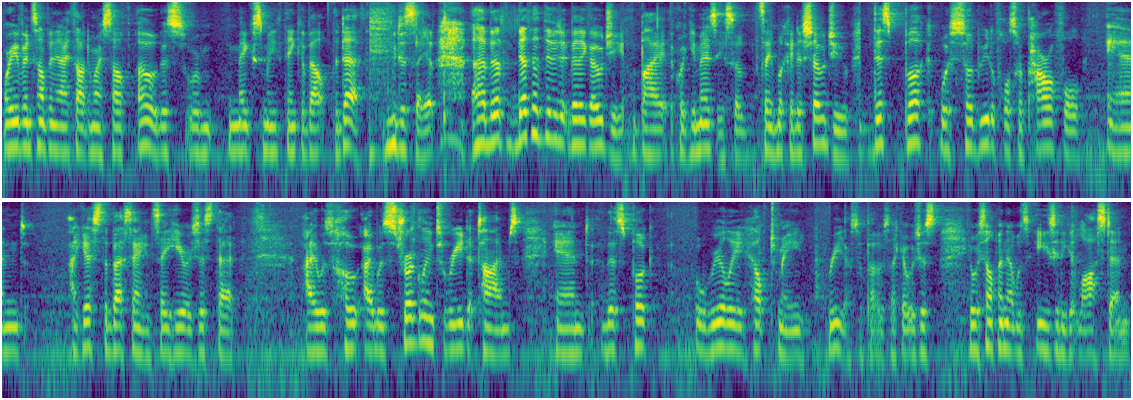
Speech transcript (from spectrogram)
or even something I thought to myself, oh, this makes me think about the death. Let me just say it. Uh, the Death of Vivek Oji by Akwaeke Emezi, so the same book I just showed you. This book was so beautiful, so powerful, and I guess the best thing I can say here is just that I was I was struggling to read at times, and this book really helped me read, I suppose. Like it was just, it was something that was easy to get lost in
